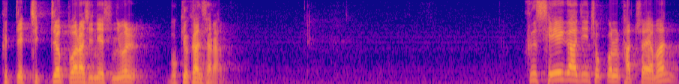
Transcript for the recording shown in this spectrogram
그때 직접 부활하신 예수님을 목격한 사람 그 세 가지 조건을 갖춰야만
